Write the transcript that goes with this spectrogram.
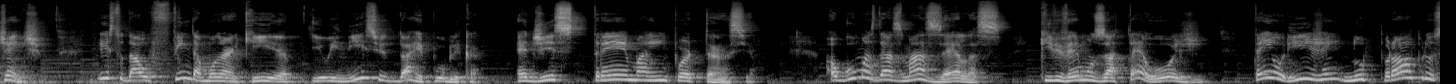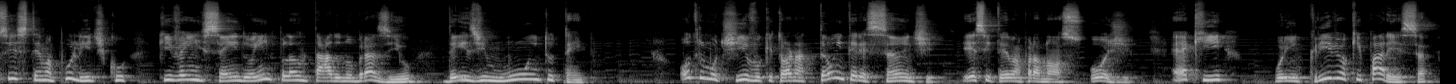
Gente, estudar o fim da monarquia e o início da república é de extrema importância. Algumas das mazelas que vivemos até hoje têm origem no próprio sistema político que vem sendo implantado no Brasil desde muito tempo. Outro motivo que torna tão interessante esse tema para nós hoje é que, por incrível que pareça,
